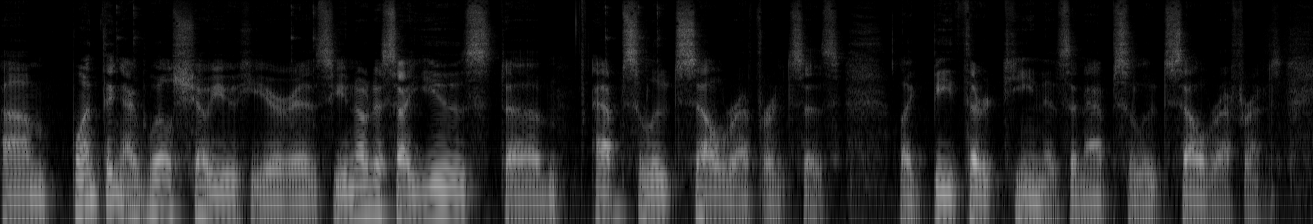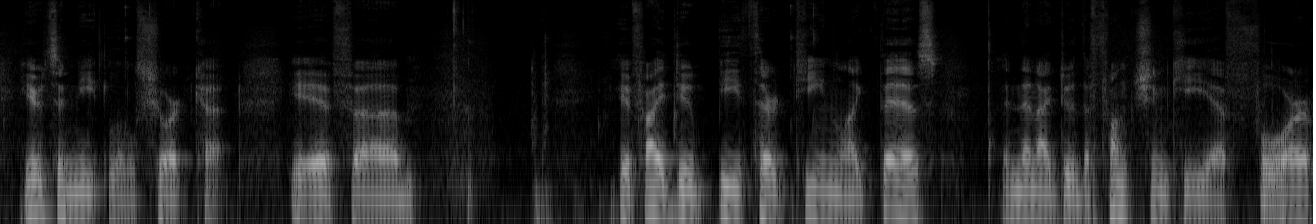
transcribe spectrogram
Um, one thing I will show you here is you notice I used um, absolute cell references, like B13 is an absolute cell reference. Here's a neat little shortcut. If, um, if I do B13 like this, and then I do the function key F4,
